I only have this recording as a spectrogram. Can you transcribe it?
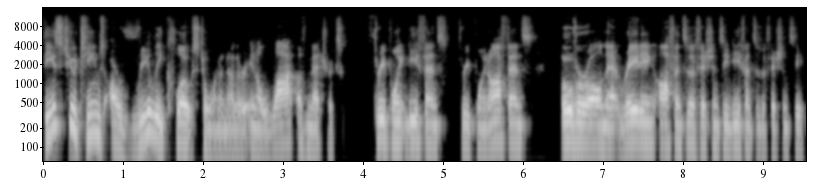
these two teams are really close to one another in a lot of metrics three point defense, three point offense, overall net rating, offensive efficiency, defensive efficiency.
